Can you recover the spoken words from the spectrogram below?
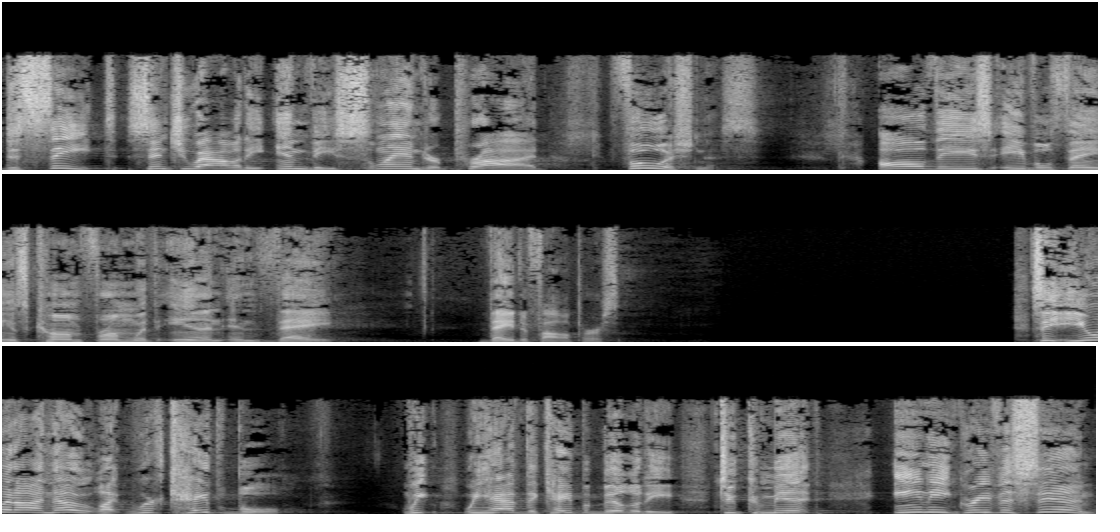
deceit, sensuality, envy, slander, pride, foolishness. All these evil things come from within and they, they defile a person. See, you and I know, like, we're capable. We, we have the capability to commit any grievous sin.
